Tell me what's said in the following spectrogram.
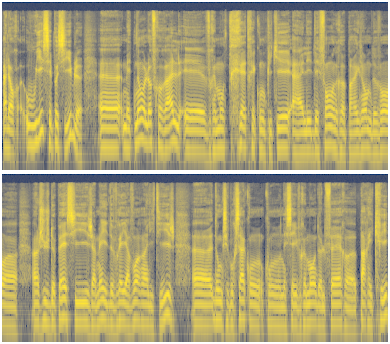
alors oui, c'est possible. Euh, maintenant, l'offre orale est vraiment très très compliquée à aller défendre, par exemple, devant un, juge de paix si jamais il devrait y avoir un litige. Euh, donc c'est pour ça qu'on essaye vraiment de le faire euh, par écrit,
